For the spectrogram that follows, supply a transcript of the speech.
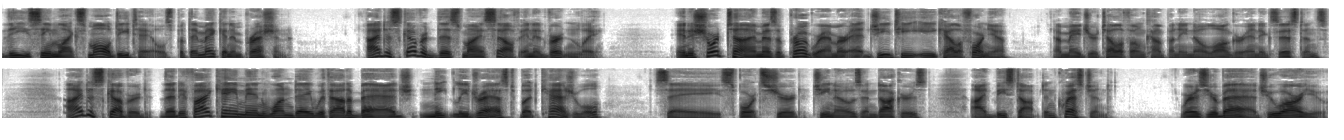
These seem like small details, but they make an impression. I discovered this myself inadvertently. In a short time as a programmer at GTE California, a major telephone company no longer in existence, I discovered that if I came in one day without a badge, neatly dressed but casual, say sports shirt, chinos, and dockers, I'd be stopped and questioned. Where's your badge? Who are you?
